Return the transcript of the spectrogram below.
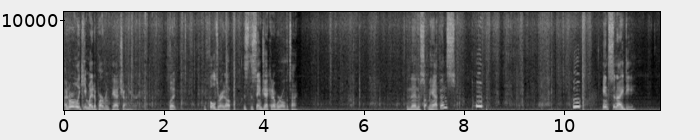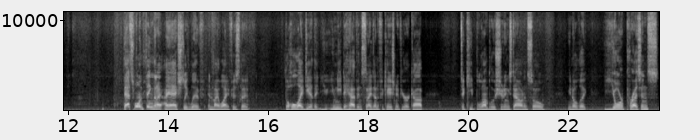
I normally keep my department patch on here, but it folds right up. This is the same jacket I wear all the time. And then if something happens, boop, boop, instant ID. That's one thing that I, I actually live in my life is that the whole idea that you, you need to have instant identification if you're a cop to keep blue on blue shootings down. And so, you know, like your presence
